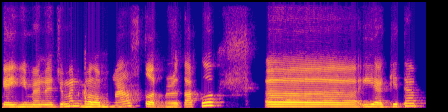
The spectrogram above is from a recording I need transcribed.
kayak gimana. Cuman kalau Hmm. milestone menurut aku eh ya kita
